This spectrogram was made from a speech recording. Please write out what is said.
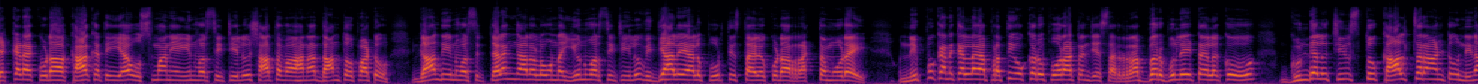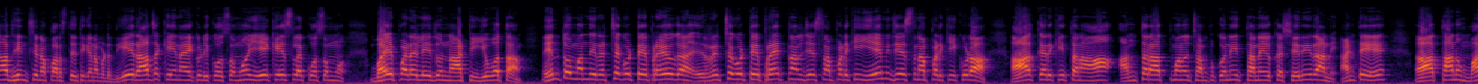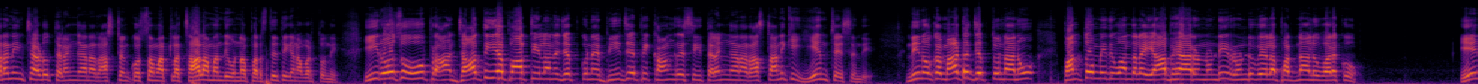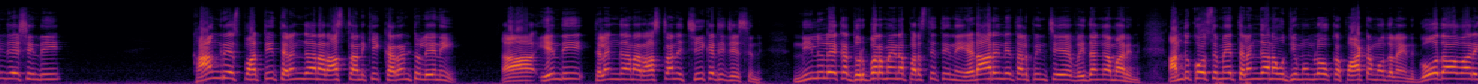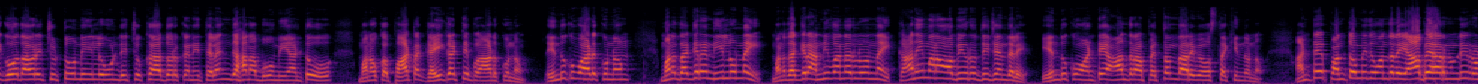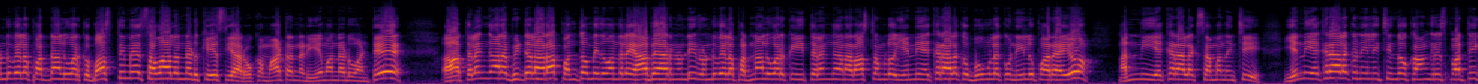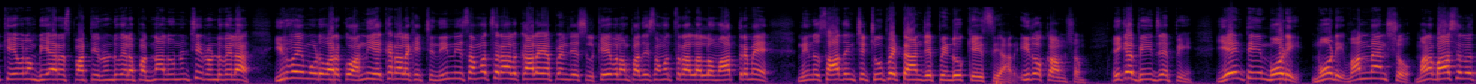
ఎక్కడ కూడా కాకతీయ ఉస్మానియా యూనివర్సిటీలు శాతవాహన దాంతోపాటు గాంధీ యూనివర్సిటీ తెలంగాణలో ఉన్న యూనివర్సిటీలు విద్యాలయాలు పూర్తి స్థాయిలో కూడా రక్తమూడాయి. నిప్పు కనకల్లా ప్రతి ఒక్కరూ పోరాటం చేస్తారు రబ్బర్ బుల్లెట్లకు గుండెలు చీల్స్తూ కాల్చరా అంటూ నినాదించిన పరిస్థితి కనబడింది. ఏ రాజకీయ నాయకుడి కోసమో ఏ కేసుల కోసమో భయపడలేదు నాటి యువత. ఎంతో మంది రెచ్చగొట్టే ప్రయోగ రెచ్చగొట్టే ప్రయత్నాలు చేసినప్పటికీ ఏమి చేసినప్పటికీ కూడా ఆఖరికి తన అంతరాత్మను చంపుకొని తన యొక్క శరీరాన్ని. అంటే తాను మరణించాడు తెలంగాణ రాష్ట్రం కోసం అట్లా చాలా మంది ఉన్న పరిస్థితి కనబడుతుంది. ఈ రోజు ప్రా- జాతీయ పార్టీలను చెప్పుకునే బీజేపీ కాంగ్రెస్ ఈ తెలంగాణ రాష్ట్రానికి ఏం చేసింది? నేను ఒక మాట చెప్తున్నాను. పంతొమ్మిది వందల యాభై ఆరు నుండి రెండు వేల పద్నాలుగు వరకు ఏం చేసింది? కాంగ్రెస్ పార్టీ తెలంగాణ రాష్ట్రానికి కరెంటు లేని ఏంది? తెలంగాణ రాష్ట్రాన్ని చీకటి చేసింది. నీళ్ళు లేక దుర్భరమైన పరిస్థితిని ఎడారిని తలపించే విధంగా మారింది. అందుకోసమే తెలంగాణ ఉద్యమంలో ఒక పాట మొదలైంది. గోదావరి గోదావరి చుట్టూ నీళ్ళు ఉండి చుక్కా దొరకని తెలంగాణ భూమి అంటూ మనం ఒక పాట గైగట్టి పాడుకున్నాం. ఎందుకు వాడుకున్నాం? మన దగ్గర నీళ్ళు ఉన్నాయి మన దగ్గర అన్ని వనరులు ఉన్నాయి కానీ మనం అభివృద్ధి చెందలే. ఎందుకు అంటే ఆంధ్ర పెత్తందారి వ్యవస్థ కింద ఉన్నాం అంటే పంతొమ్మిది వందల యాభై ఆరు నుండి రెండు వేల పద్నాలుగు వరకు బస్తిమే సవాల్ అన్నాడు కేసీఆర్. ఒక మాట అన్నాడు ఏమన్నాడు అంటే ఆ తెలంగాణ బిడ్డలారా పంతొమ్మిది వందల యాభై ఆరు నుండి రెండు వేల పద్నాలుగు వరకు ఈ తెలంగాణ రాష్ట్రంలో ఎన్ని ఎకరాలకు భూములకు నీళ్ళు పారాయో అన్ని ఎకరాలకు సంబంధించి ఎన్ని ఎకరాలకు నీళ్ళు కాంగ్రెస్ పార్టీ కేవలం బీఆర్ఎస్ పార్టీ రెండు వేల పద్నాలుగు నుంచి రెండు వేల ఇరవై మూడు వరకు అన్ని ఎకరాలకు ఇచ్చింది. ఇన్ని సంవత్సరాలు కాలయాపన చేసి కేవలం పది సంవత్సరాలలో మాత్రమే నిన్ను సాధించి చూపెట్టా అని చెప్పిండు కేసీఆర్. ఇదొక అంశం. ఇక బీజేపీ. ఏంటి Modi? Modi one man show. మన భాషలో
